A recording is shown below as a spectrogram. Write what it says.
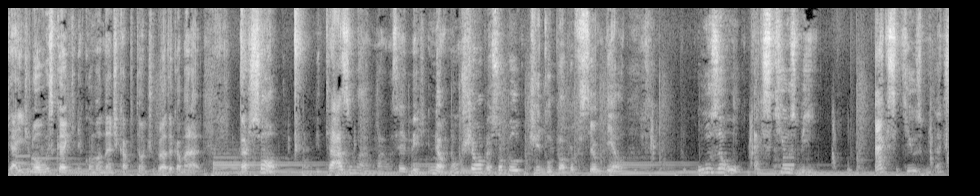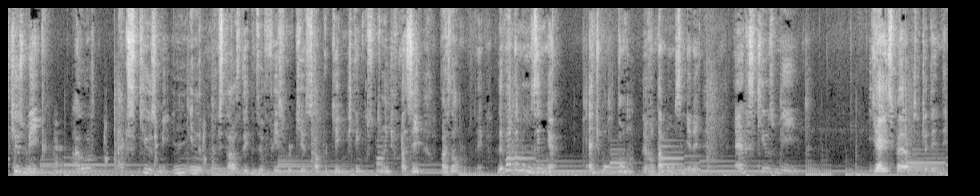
E aí, de novo, o Skunk, né? Comandante, capitão, tio brother, camarada. Garçom, me traz uma, uma, cerveja. Não, não chama a pessoa pelo título, pela profissão dela. Usa o excuse me. Excuse me. Excuse me. Excuse me. Não está os dedos. Eu fiz porque só porque a gente tem costume de fazer, mas não. É, levanta a mãozinha. É de bom tom levantar a mãozinha, né? Excuse me. E aí espera a pessoa te atender.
